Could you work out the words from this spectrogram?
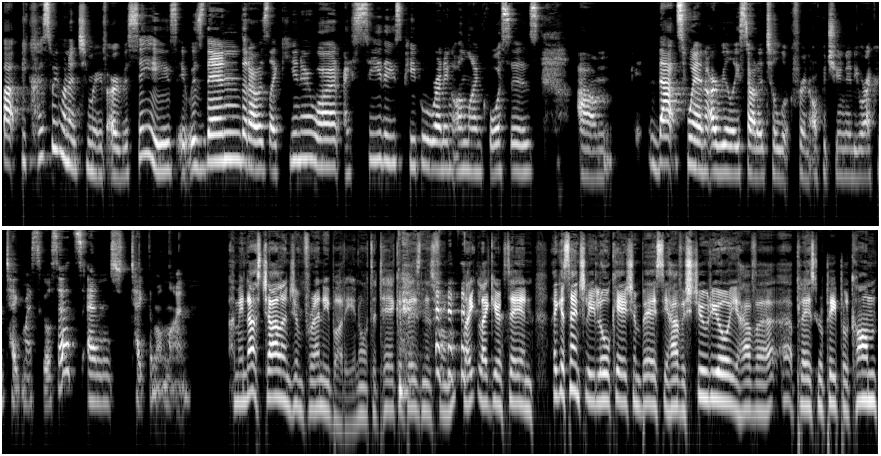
but because we wanted to move overseas it was then that i was like you know what i see these people running online courses um, that's when i really started to look for an opportunity where i could take my skill sets and take them online I mean that's challenging for anybody, you know, to take a business from like like you're saying, like essentially location based. You have a studio, you have a, a place where people come,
